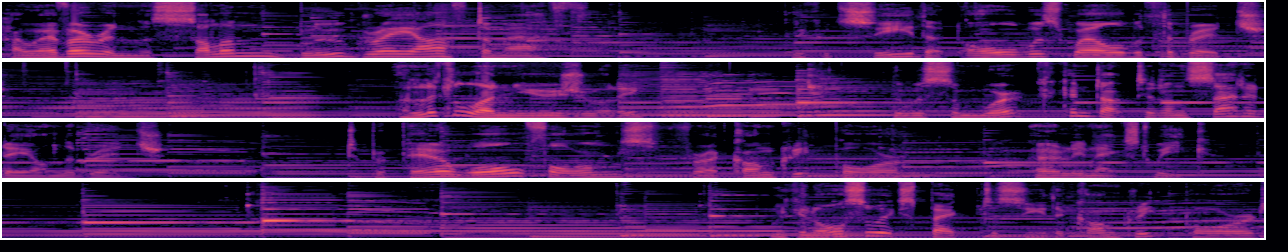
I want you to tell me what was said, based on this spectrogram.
However, in the sullen blue-grey aftermath, we could see that all was well with the bridge. A little unusually, there was some work conducted on Saturday on the bridge to prepare wall forms for a concrete pour early next week. Can also expect to see the concrete poured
